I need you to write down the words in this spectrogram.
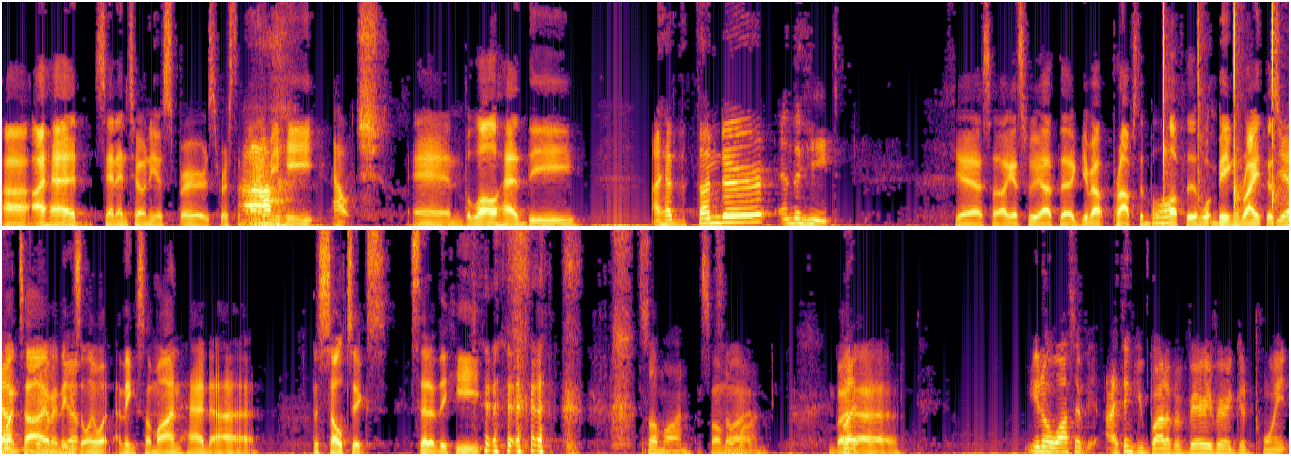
Uh, I had San Antonio Spurs versus the Miami Ah. Heat, Ouch. and Bilal had the I had the Thunder and the Heat. yeah. So I guess we have to give out props to Bilal for being right this Yep, one time. yep, I think yep. the only one. I think Salman had uh, the Celtics instead of the Heat. Someone. Someone. Someone. But, But- uh, You know, Wasif, I think you brought up a very, very good point.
